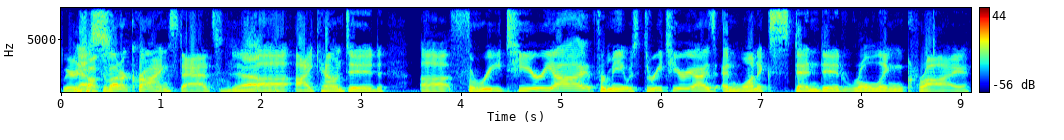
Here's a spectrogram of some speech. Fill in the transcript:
We already Yes. talked about our crying stats. Yeah. Uh, I counted uh, three teary eye. For me, it was three teary eyes and one extended rolling cry.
